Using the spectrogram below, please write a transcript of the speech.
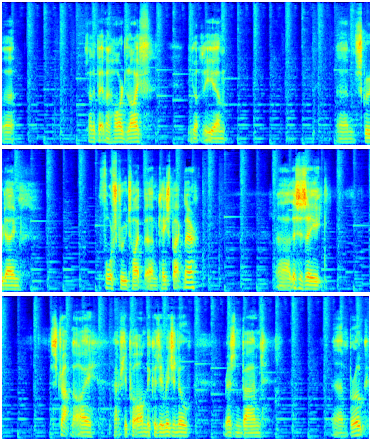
But it's had a bit of a hard life. You got the um, um, screw down, four screw type um, case back there. Uh, this is a strap that I actually put on because the original resin band um, broke.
